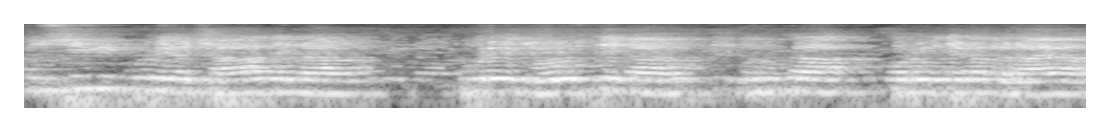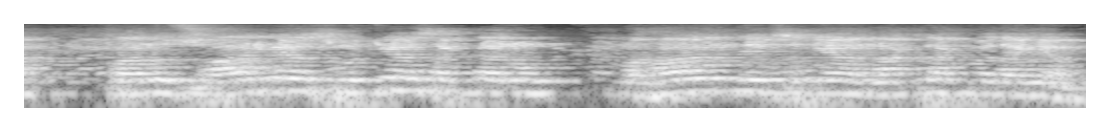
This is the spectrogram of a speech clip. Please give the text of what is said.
ਤੁਸੀਂ ਵੀ ਪੂਰੇ ਉਤਸ਼ਾਹ ਦੇ ਨਾਲ, ਪੂਰੇ ਜੋਸ਼ ਦੇ ਨਾਲ ਗੁਰੂ ਦਾ ਪੁਰਬ ਜਿਹੜਾ ਮਨਾਇਆ, ਤੁਹਾਨੂੰ ਸਾਰੀਆਂ ਸਮੁੱਚੀਆਂ ਸੰਗਤਾਂ ਨੂੰ ਮਹਾਨ ਦਿਵਸ ਦੀਆਂ ਲੱਖ ਲੱਖ ਵਧਾਈਆਂ।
